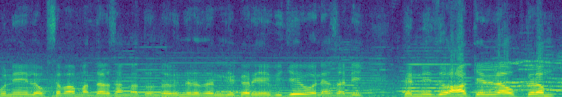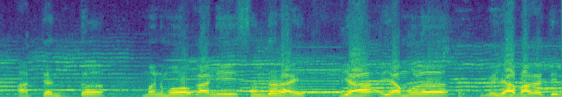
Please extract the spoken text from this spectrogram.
पुणे लोकसभा मतदारसंघातून रवींद्र धनगेकर हे विजयी होण्यासाठी त्यांनी जो हा केलेला उपक्रम अत्यंत मनमोहक आणि सुंदर आहे. या यामुळं ह्या भागातील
